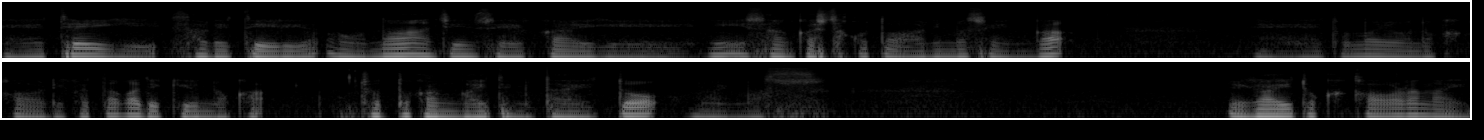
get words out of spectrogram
えー、定義されているような人生会議に参加したことはありませんが、どのような関わり方ができるのかちょっと考えてみたいと思います。意外と関わらない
